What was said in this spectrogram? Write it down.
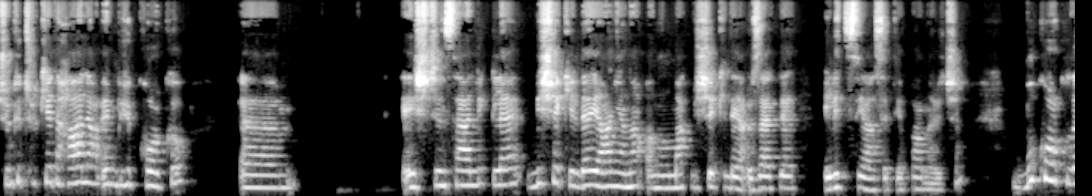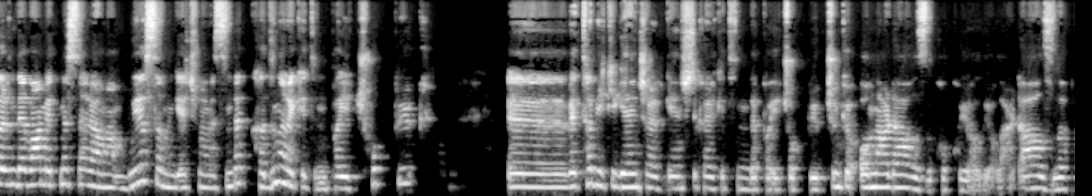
Çünkü Türkiye'de hala en büyük korku e, eşcinsellikle bir şekilde yan yana anılmak bir şekilde yani özellikle elit siyaset yapanlar için bu korkuların devam etmesine rağmen bu yasanın geçmemesinde kadın hareketinin payı çok büyük. Ee, ve tabii ki genç gençlik hareketinin de payı çok büyük. Çünkü onlar daha hızlı kokuyu alıyorlar. Daha hızlı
